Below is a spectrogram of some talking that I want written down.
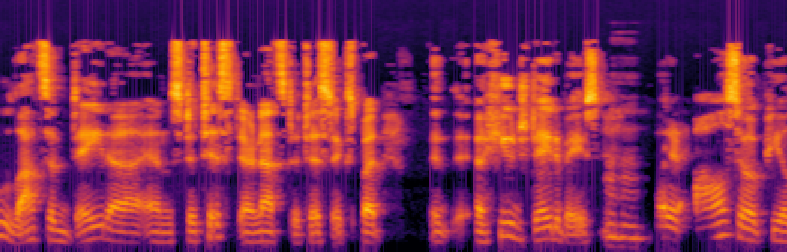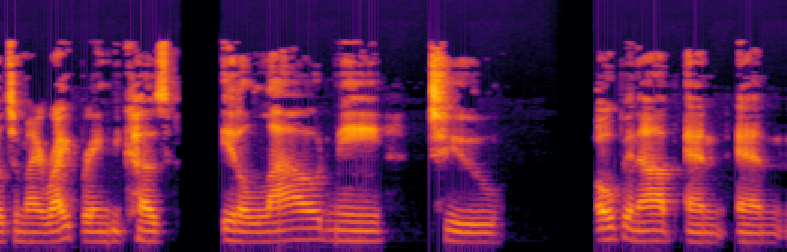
ooh, lots of data and statistics, or not statistics, but a huge database. Mm-hmm. But it also appealed to my right brain because it allowed me to open up and and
